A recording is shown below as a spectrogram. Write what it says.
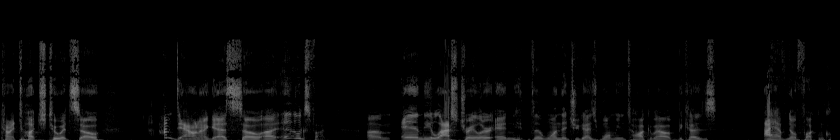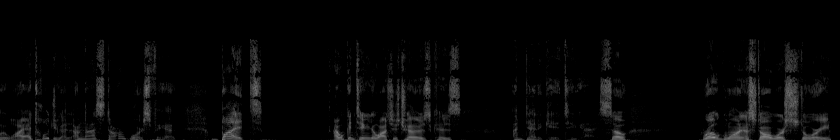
kind of touch to it. So I'm down, I guess. So uh, it looks fun. Um, and the last trailer, and the one that you guys want me to talk about because I have no fucking clue why. I told you guys I'm not a Star Wars fan, but I will continue to watch these trailers because I'm dedicated to you guys. So, Rogue One, a Star Wars story,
